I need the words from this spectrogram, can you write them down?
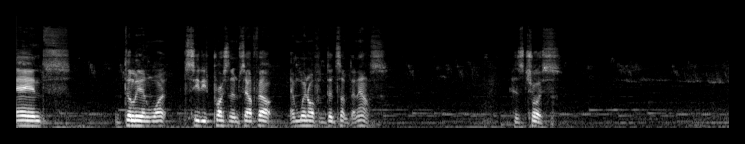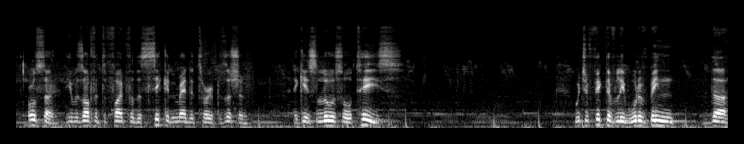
and Dillian Whyte said he's pricing himself out and went off and did something else. His choice. Also, he was offered to fight for the second mandatory position against Luis Ortiz, which effectively would have been the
